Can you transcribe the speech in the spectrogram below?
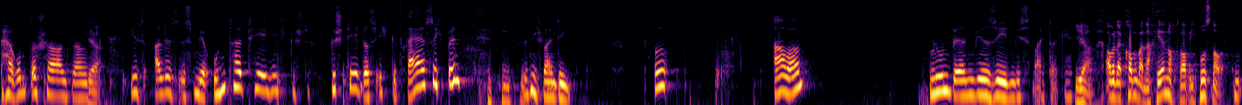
herunterschauen und sagen, Ja. dies alles ist mir untertänig, gest- gestehe, dass ich gefräßig bin, das ist nicht mein Ding. Mm. Aber nun werden wir sehen, wie es weitergeht. Ja, aber da kommen wir nachher noch drauf. Ich muss noch ein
